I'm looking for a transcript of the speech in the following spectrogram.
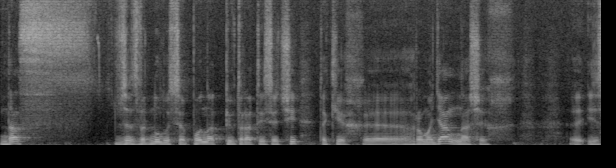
Нас вже звернулося понад півтора тисячі таких е, громадян наших е, із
